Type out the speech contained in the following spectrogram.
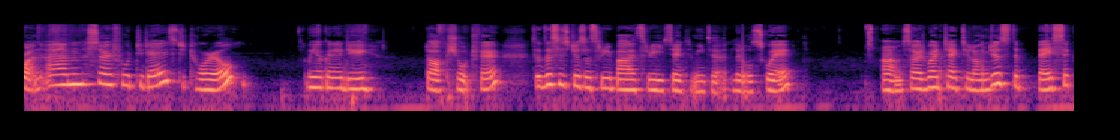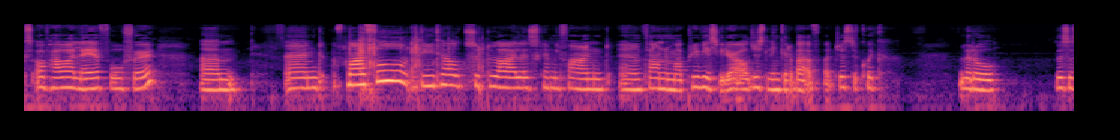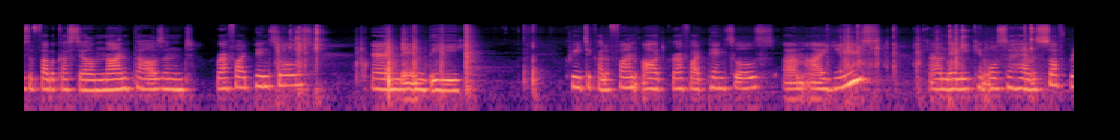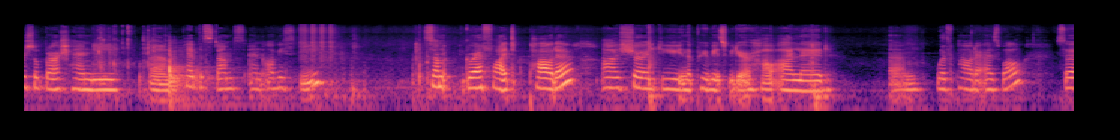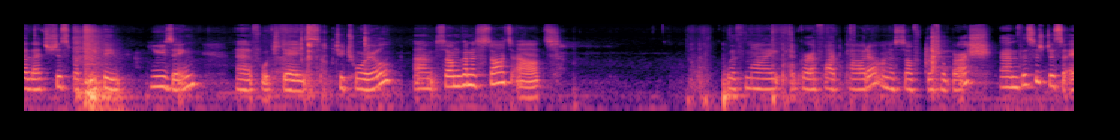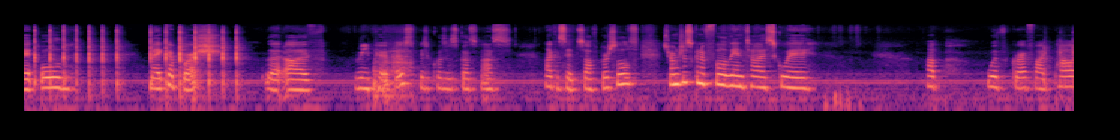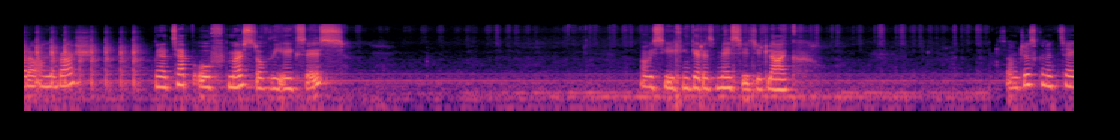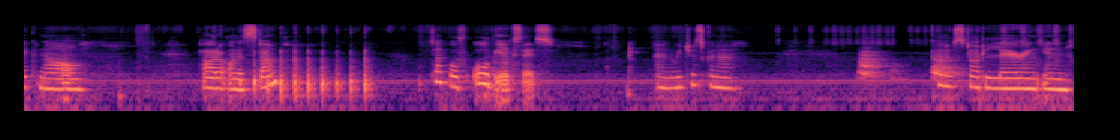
everyone, um, so for today's tutorial we are going to do dark short fur. So this is just a 3 by 3 centimeter little square. Um, so it won't take too long, just the basics of how I layer full fur. Um, and my full detailed supply list can be found um, found in my previous video. I'll just link it above, but just a quick little this is the Faber-Castell 9000 graphite pencils. And then the Cretacolor Fine Art graphite pencils um, I use. And then you can also have a soft bristle brush handy um, paper stumps and obviously some graphite powder. I showed you in the previous video how I laid um, with powder as well. So that's just what we do using uh, for today's tutorial. Um, so I'm going to start out with my graphite powder on a soft bristle brush. Um, this is just an old makeup brush that I've repurposed because it's got nice, like I said, soft bristles. So I'm just going to fill the entire square up with graphite powder on the brush going to tap off most of the excess. Obviously you can get as messy as you'd like. So I'm just going to take now powder on a stump, tap off all the excess and we're just going to kind of start layering in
